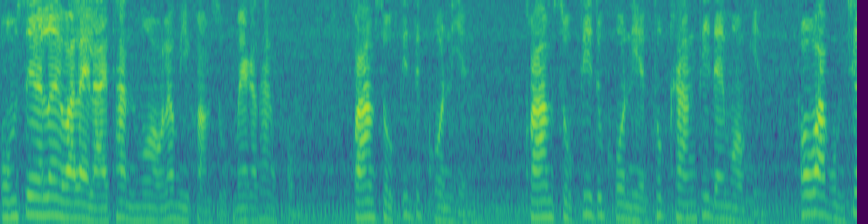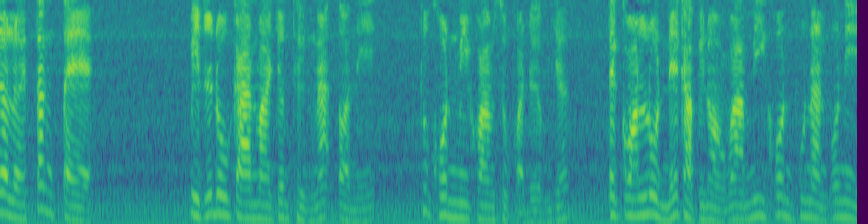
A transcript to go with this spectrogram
ผมเชื่อเลยว่าหลาย ๆ ท่านมองแล้วมีความสุขแม้กระทั่งผม ความสุขที่ทุกคนเห็น ความสุขที่ทุกคนเห็นทุกครั้งที่ได้มองเห็น เพราะว่าผมเชื่อเลยตั้งแต่ปิดฤดูกาลมาจนถึงณตอนนี้ ทุกคนมีความสุขกว่าเดิมเยอะ แต่ก่อนรุ่นเนี่ยครับพี่น้องว่ามีคนผู้นั้นผู้นี้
